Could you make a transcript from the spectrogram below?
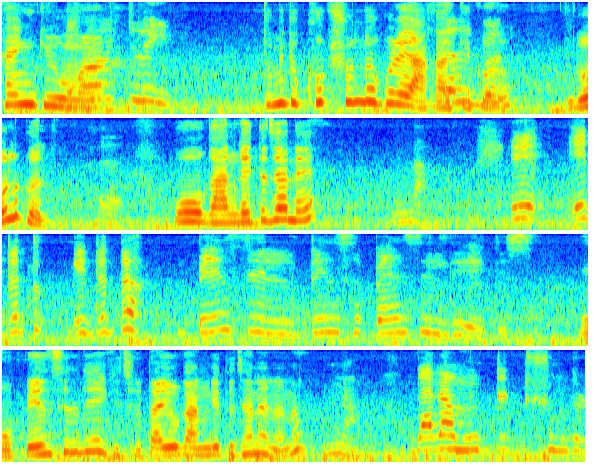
থ্যাংক ইউ মা। তুমি তো খুব সুন্দর করে আঁকা কি করো। গোল। গোল হ্যাঁ। ও গান গাইতে জানে? ও পেন্সিল দিয়ে কিছু তাই ও গান গাইতে জানে না না? না। দাদা মুখটা একটু সুন্দর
